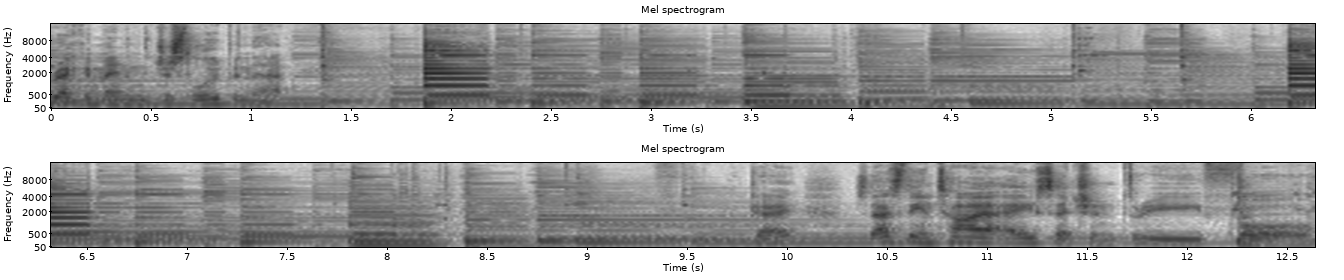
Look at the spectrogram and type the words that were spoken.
I'd recommend just looping that. Okay, so that's the entire A section. Three, four.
